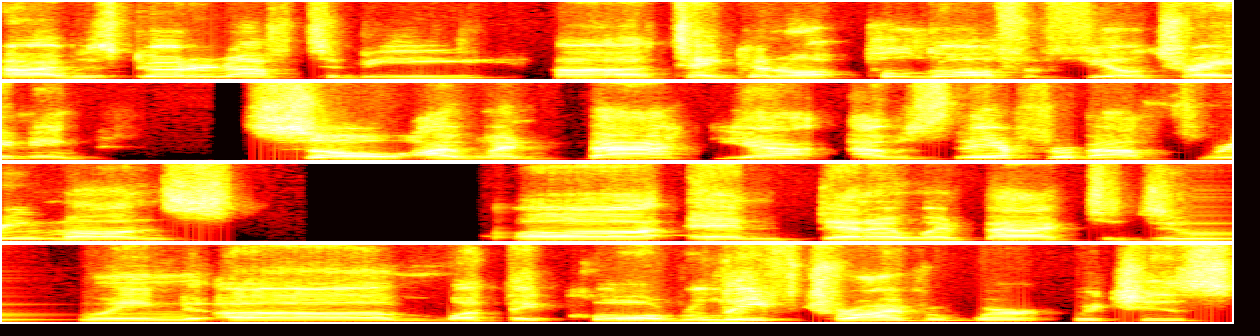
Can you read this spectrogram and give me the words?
I was good enough to be uh, taken off, pulled off of field training. So I went back. Yeah, I was there for about three months, uh, and then I went back to doing um, what they call relief driver work, which is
